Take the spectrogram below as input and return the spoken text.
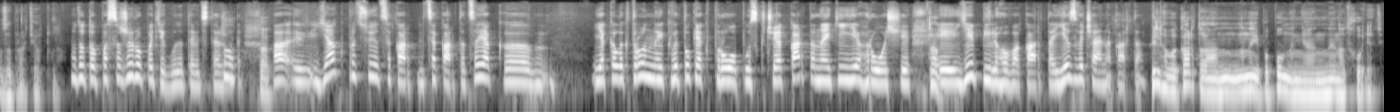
забрати його туди. Ну тобто пасажиропотік будете відстежувати. Так, так. А е, як працює ця карта? Ця карта? Це як, е, як електронний квиток, як пропуск, чи як карта, на якій є гроші? Так. Є пільгова карта, є звичайна карта. Пільгова карта, на неї поповнення не надходять.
